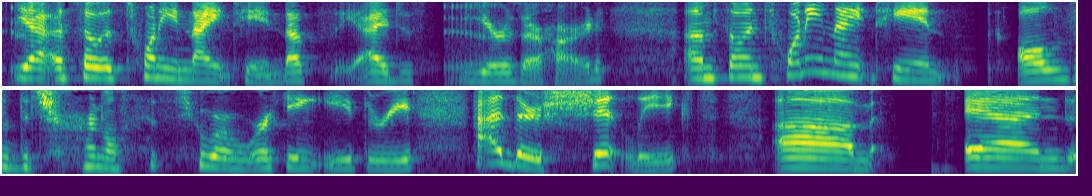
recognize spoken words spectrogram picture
It was Yeah, so it's 2019. That's I just Yeah. years are hard. Um, so in 2019, all of the journalists who were working E3 had their shit leaked. Um, and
